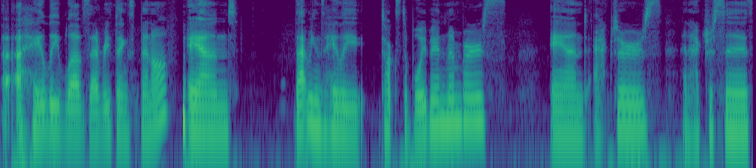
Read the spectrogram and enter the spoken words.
a, a Haley Loves Everything spinoff. And that means Haley talks to boy band members and actors and actresses,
